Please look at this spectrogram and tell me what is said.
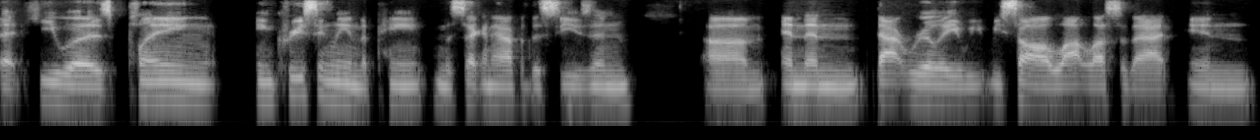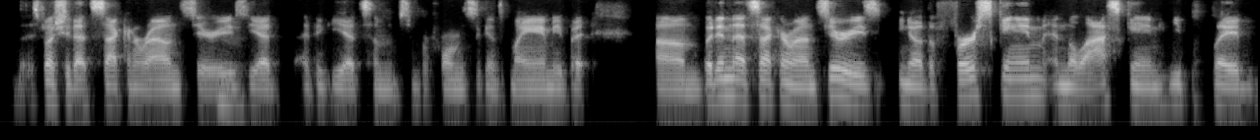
that he was playing increasingly in the paint in the second half of the season um, and then that really, we, we saw a lot less of that in, especially that second round series. Mm-hmm. He had, I think he had some some performance against Miami, but um, but in that second round series, you know, the first game and the last game, he played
